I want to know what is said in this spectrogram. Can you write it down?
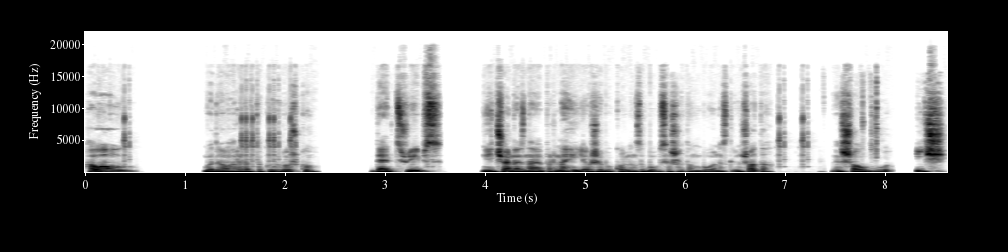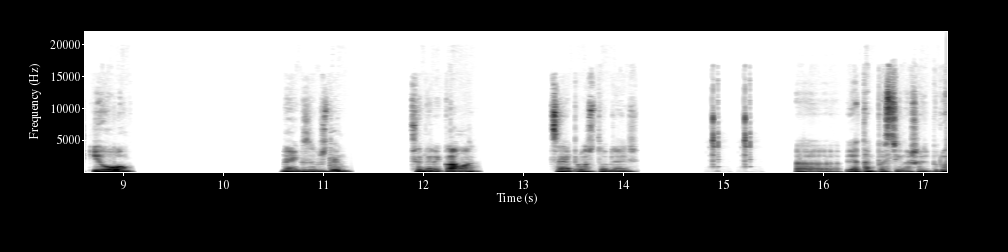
Hello! Будемо грати в таку ігрушку. Dead Trips. Нічого не знаю про неї, я вже буквально забувся, що там було на скріншотах. Знайшов в itch.io. Ну, Як завжди. Це не реклама. Це просто, блядь. Е, я там постійно щось беру.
